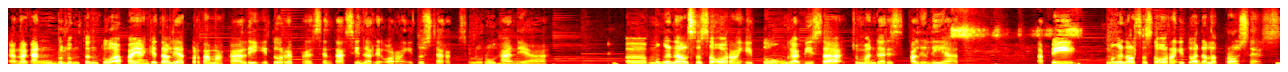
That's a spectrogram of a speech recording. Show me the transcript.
Karena kan belum tentu apa yang kita lihat pertama kali itu representasi dari orang itu secara keseluruhan ya. E, mengenal seseorang itu nggak bisa cuman dari sekali lihat. Tapi mengenal seseorang itu adalah proses.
